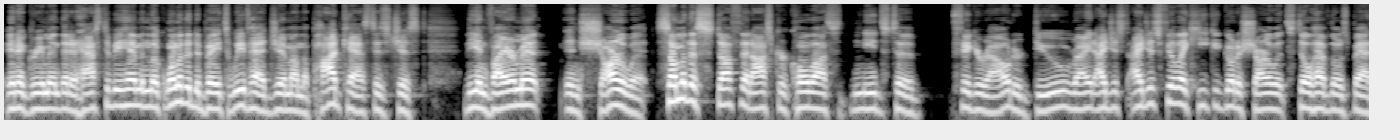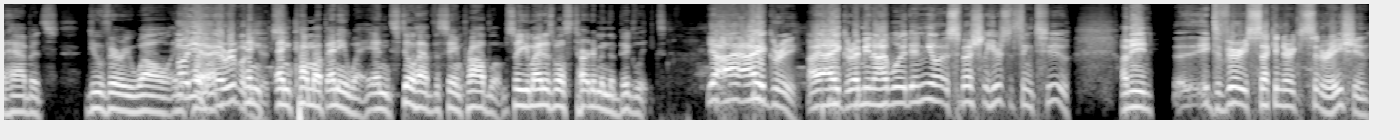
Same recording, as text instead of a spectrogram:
in agreement that it has to be him. And look, one of the debates we've had, Jim, on the podcast is just the environment in Charlotte. Some of the stuff that Oscar Colas needs to figure out or do, right? I just I just feel like he could go to Charlotte, still have those bad habits, do very well, and oh yeah, up, everybody and, and, come up anyway, and still have the same problem. So you might as well start him in the big leagues. Yeah, I, I agree. I, I, agree. I mean, I would, and you know, especially here's the thing too. I mean, it's a very secondary consideration.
